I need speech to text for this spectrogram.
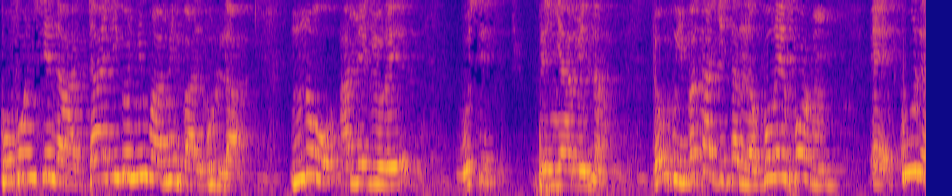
ko fo n se na dajigo min b'a bolo n'o amélioré o se donc i ma na ko réforme eh, kule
